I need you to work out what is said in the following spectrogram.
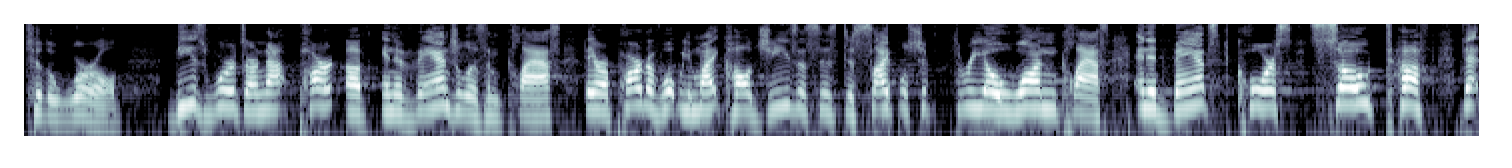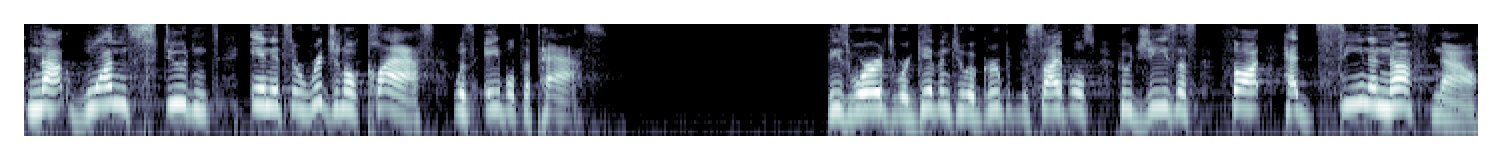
to the world these words are not part of an evangelism class. They are part of what we might call Jesus' Discipleship 301 class, an advanced course so tough that not one student in its original class was able to pass. These words were given to a group of disciples who Jesus thought had seen enough now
